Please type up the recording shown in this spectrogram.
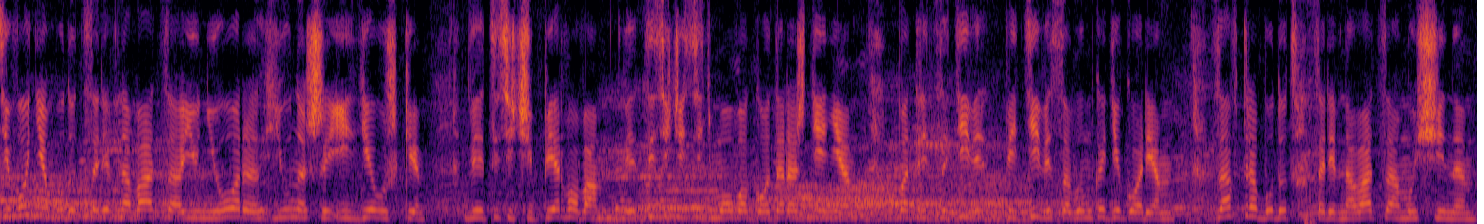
Сегодня будут соревноваться юниоры, юноши и девушки 2001-2007 года рождения по 35 весовым категориям. Завтра будут соревноваться мужчины.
